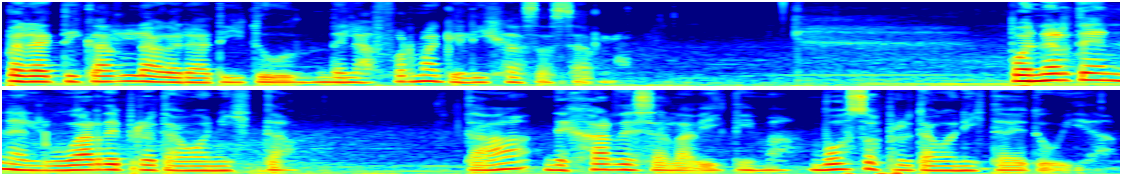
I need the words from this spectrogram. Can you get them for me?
Practicar la gratitud de la forma que elijas hacerlo. Ponerte en el lugar de protagonista. Dejar de ser la víctima. Vos sos protagonista de tu vida.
